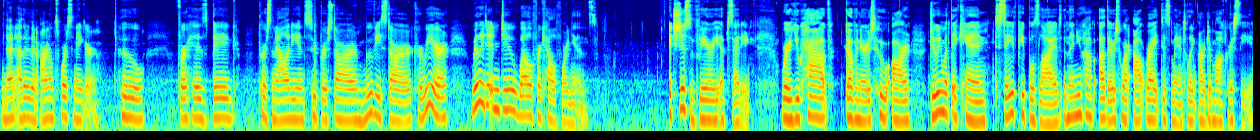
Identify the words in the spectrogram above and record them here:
none other than Arnold Schwarzenegger, who, for his big personality and superstar movie star career really didn't do well for Californians. It's just very upsetting where you have governors who are doing what they can to save people's lives, and then you have others who are outright dismantling our democracy.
